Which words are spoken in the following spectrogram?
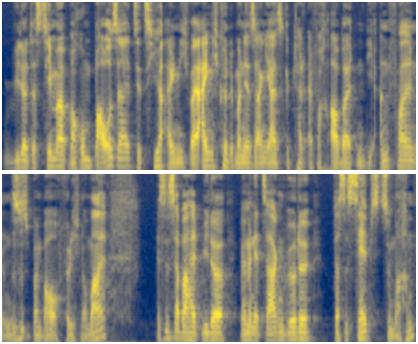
wieder das Thema, warum Bauseits jetzt hier eigentlich, weil eigentlich könnte man ja sagen, ja, es gibt halt einfach Arbeiten, die anfallen und das mhm. ist beim Bau auch völlig normal. Es ist aber halt wieder, wenn man jetzt sagen würde, das ist selbst zu machen,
